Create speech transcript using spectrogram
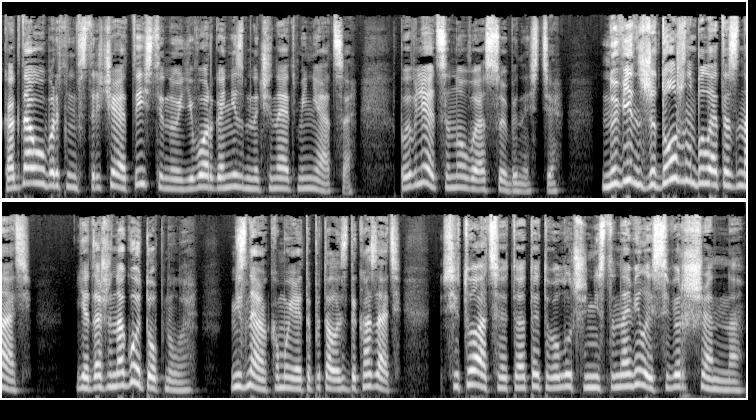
когда оборотень встречает истину, его организм начинает меняться. Появляются новые особенности. Но Винс же должен был это знать! Я даже ногой топнула. Не знаю, кому я это пыталась доказать. Ситуация-то от этого лучше не становилась совершенно.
